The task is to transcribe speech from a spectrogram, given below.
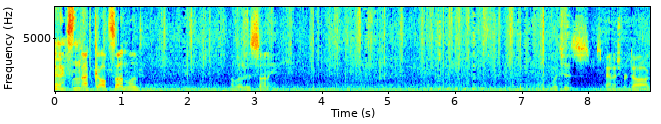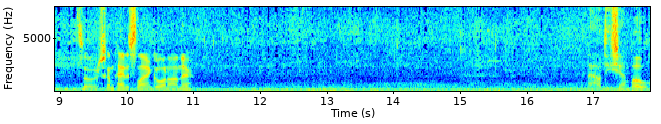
it's not called Sunland, although it is sunny. Which is Spanish for dog. So there's some kind of slang going on there. Now DeChambeau.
